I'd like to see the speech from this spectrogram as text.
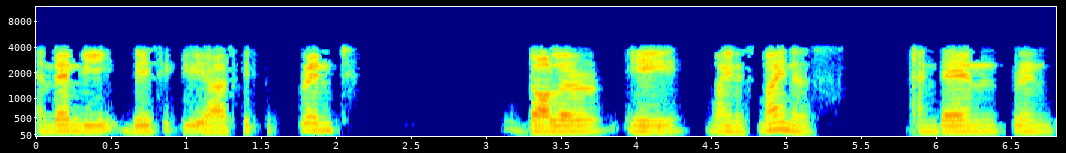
and then we basically ask it to print dollar a minus minus and then print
